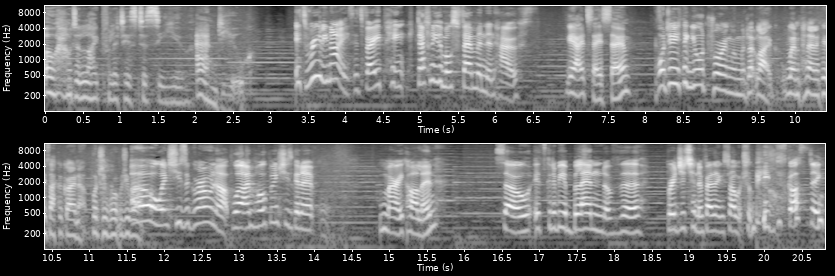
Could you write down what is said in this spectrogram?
Oh, how delightful it is to see you. And you. It's really nice. It's very pink. Definitely the most feminine house. Yeah, I'd say so. What do you think your drawing room would look like when Penelope's like a grown-up? What, do you, what would you want? Oh, when she's a grown up. Well, I'm hoping she's gonna marry Colin. So it's gonna be a blend of the Bridgerton and Featherington, which will be disgusting.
